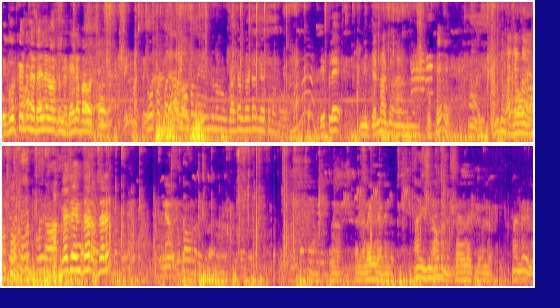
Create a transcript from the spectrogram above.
మీకు ఓకే నా డైలాగ్ అవుతున్నా డైలాగ్ బాగా వచ్చింది లోపల పడ్డా లోపల వెళ్తున్నావు గంటలు గంటలు చేస్తున్నావు రిప్లై మీ జెండా ఓకే పోయి రా ప్లే చేయండి సార్ ఒకసారి నవీన్ అదే ఇది రావడం నవీన్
